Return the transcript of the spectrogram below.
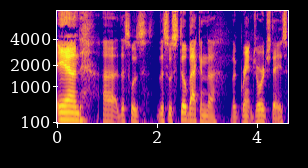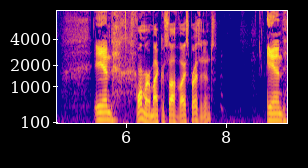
and uh, this was this was still back in the the Grant George days, and Former Microsoft vice president. and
